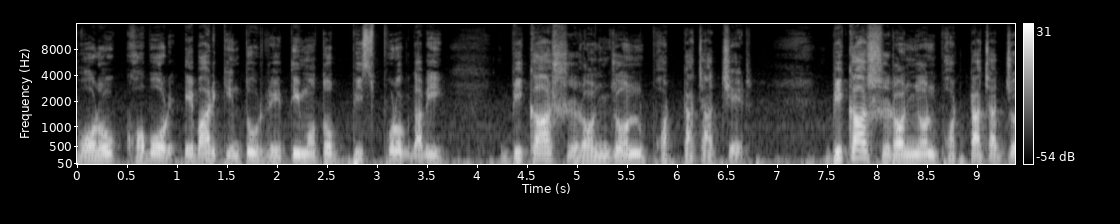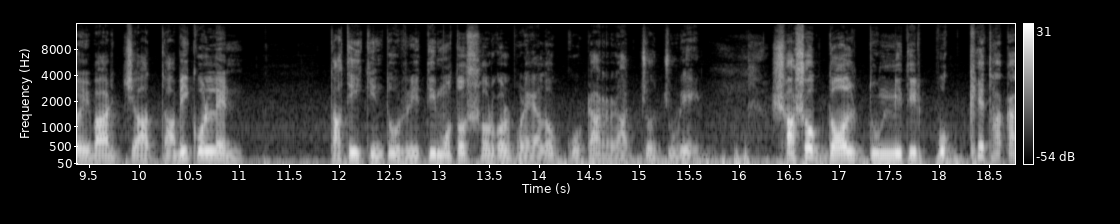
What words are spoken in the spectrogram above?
বড় খবর এবার কিন্তু রীতিমতো বিস্ফোরক দাবি বিকাশ রঞ্জন ভট্টাচার্যের। বিকাশ রঞ্জন ভট্টাচার্য এবার যা দাবি করলেন, তাতেই কিন্তু রীতিমতো শোরগোল পড়ে গেল গোটা রাজ্য জুড়ে। শাসক দল দুর্নীতির পক্ষে থাকা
